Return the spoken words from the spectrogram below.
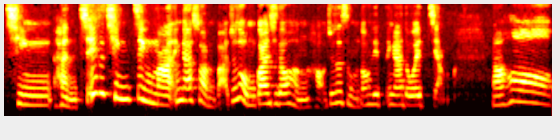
亲，很，诶，是亲近吗？应该算吧，就是我们关系都很好，就是什么东西应该都会讲。然后，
